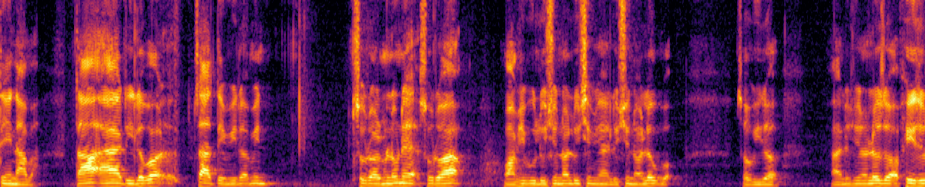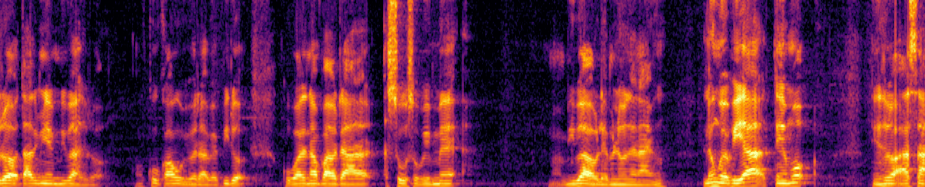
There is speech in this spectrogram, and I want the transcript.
တင်တာပါဒါအဲဒီလောကစတင်ပြီးတော့မင်းဆိုတော့မလုံးနဲ့ဆိုတော့ဝါဖြစ်ဘူးလူရှင်တော်လူချင်းများလူရှင်တော်လို့ပေါ့ ဆိုပြီးတော့အာလူရှင်တော်လို့ဆိုအဖေဆိုတော့တာသမီးမိဘဆိုတော့ကိုကောင်းကိုပြောတာပဲပြီးတော့ကိုဝါဒနာပါတာအဆိုဆိုပေမဲ့မိဘကိုလည်းမလွန်နိုင်ဘူးလုံးပဲဖေကတင်ပေါ့တင်ဆိုတော့အာစာ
